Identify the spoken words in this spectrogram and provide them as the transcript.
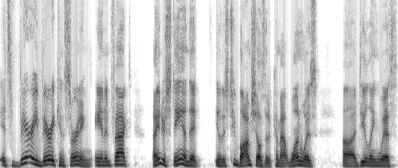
it's very very concerning, and in fact, I understand that you know there's two bombshells that have come out. One was uh, dealing with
